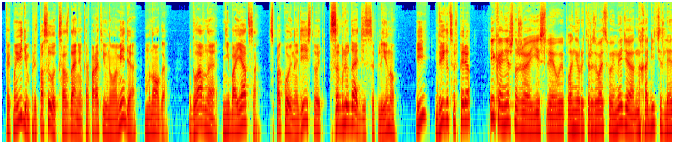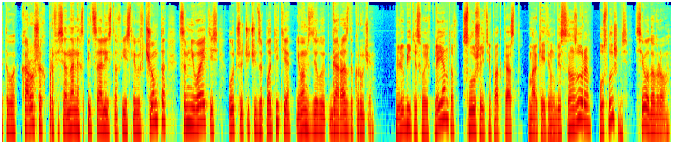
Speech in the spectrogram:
Как мы видим, предпосылок к созданию корпоративного медиа много. Главное не бояться, спокойно действовать, соблюдать дисциплину и двигаться вперед. И, конечно же, если вы планируете развивать свое медиа, находите для этого хороших профессиональных специалистов. Если вы в чем-то сомневаетесь, лучше чуть-чуть заплатите, и вам сделают гораздо круче. Любите своих клиентов, слушайте подкаст «Маркетинг без цензуры». Услышимся. Всего доброго.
